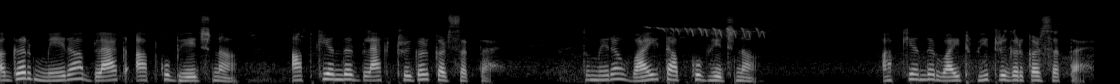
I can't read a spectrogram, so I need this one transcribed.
अगर मेरा ब्लैक आपको भेजना, आपके अंदर ब्लैक ट्रिगर कर सकता है तो मेरा वाइट आपको भेजना, आपके अंदर वाइट भी ट्रिगर कर सकता है।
